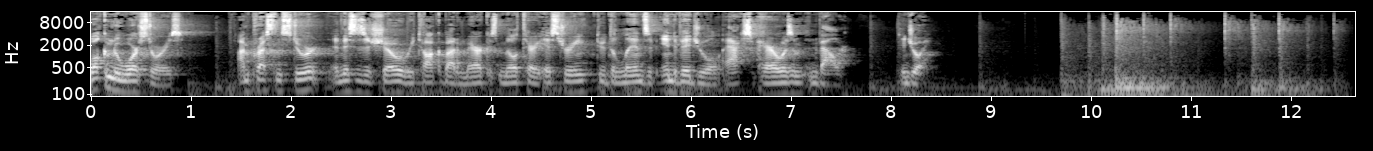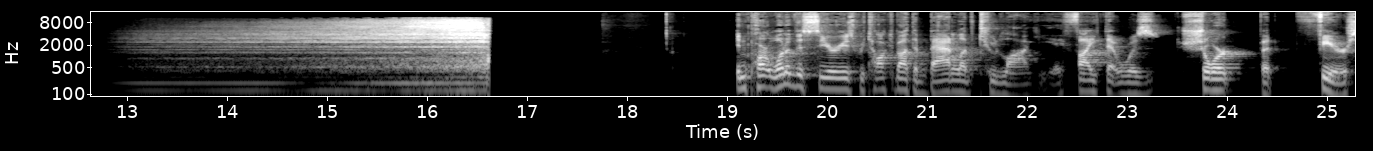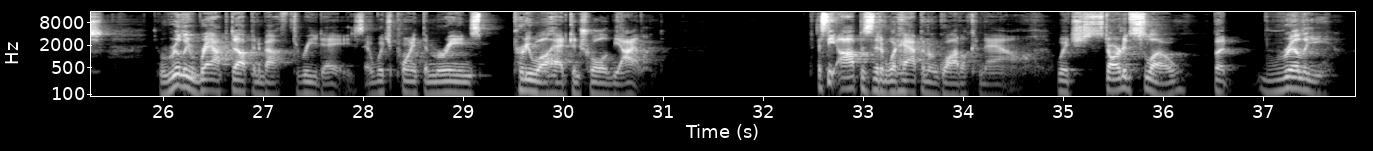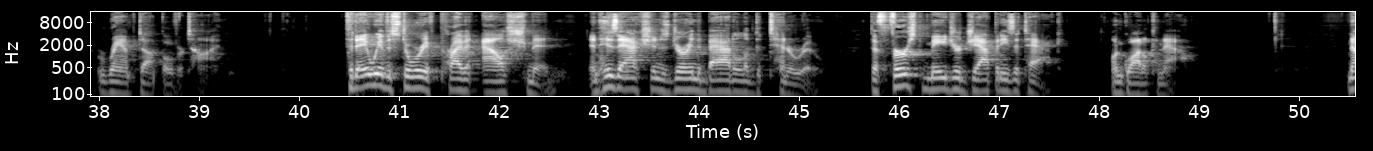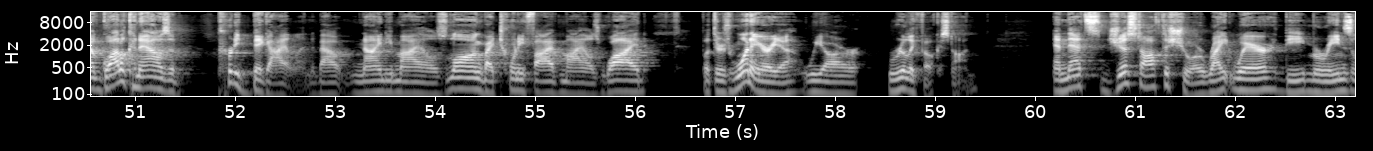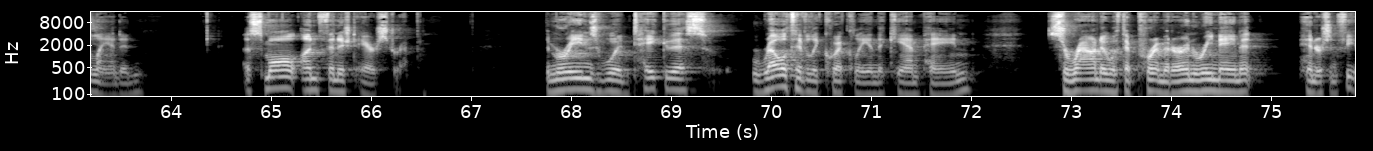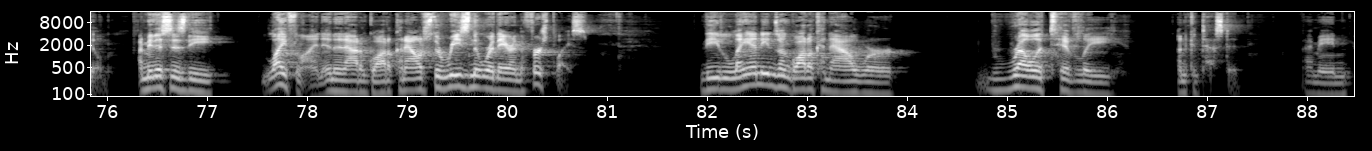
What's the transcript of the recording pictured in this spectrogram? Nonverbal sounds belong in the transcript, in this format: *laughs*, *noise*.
Welcome to War Stories. I'm Preston Stewart, and this is a show where we talk about America's military history through the lens of individual acts of heroism and valor. Enjoy. In part one of this series, we talked about the Battle of Tulagi, a fight that was short but fierce, and really wrapped up in about three days, at which point the Marines pretty well had control of the island. It's the opposite of what happened on Guadalcanal, which started slow, but really ramped up over time. Today, we have the story of Private Al Schmid and his actions during the Battle of the Tenaru, the first major Japanese attack on Guadalcanal. Now, Guadalcanal is a pretty big island, about 90 miles long by 25 miles wide, but there's one area we are really focused on. And that's just off the shore, right where the Marines landed, a small unfinished airstrip. The Marines would take this relatively quickly in the campaign, surround it with a perimeter, and rename it Henderson Field. I mean, this is the lifeline in and out of Guadalcanal. It's the reason that we're there in the first place. The landings on Guadalcanal were relatively uncontested. I mean,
